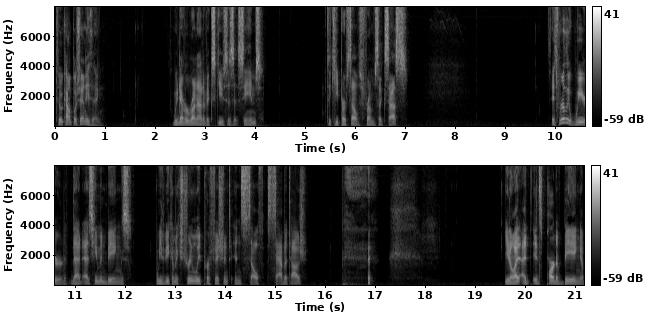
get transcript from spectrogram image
to accomplish anything. We never run out of excuses, it seems, to keep ourselves from success. It's really weird that as human beings, we've become extremely proficient in self sabotage. You know, I, I, it's part of being a,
